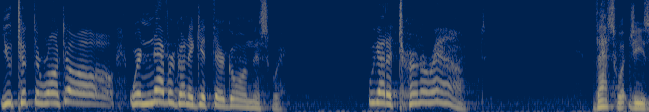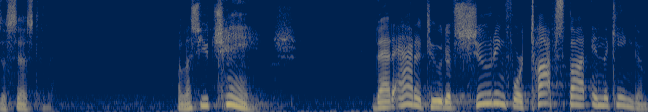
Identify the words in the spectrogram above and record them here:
You took the wrong. Oh, we're never going to get there going this way. We got to turn around. That's what Jesus says to them. Unless you change that attitude of shooting for top spot in the kingdom,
